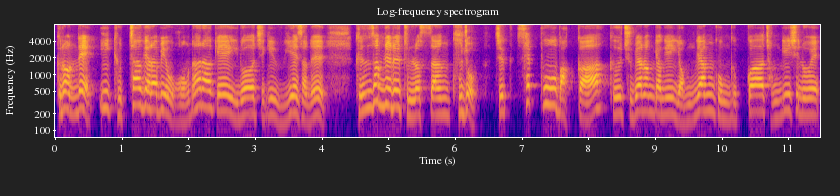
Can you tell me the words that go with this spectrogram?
그런데 이 교차 결합이 원활하게 이루어지기 위해서는 근섬유를 둘러싼 구조, 즉 세포막과 그 주변 환경의 영양 공급과 전기 신호의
